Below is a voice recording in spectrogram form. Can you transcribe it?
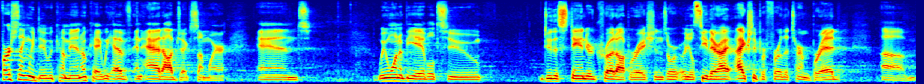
first thing we do, we come in, okay, we have an ad object somewhere, and we want to be able to do the standard CRUD operations, or, or you'll see there, I, I, actually prefer the term bread um,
